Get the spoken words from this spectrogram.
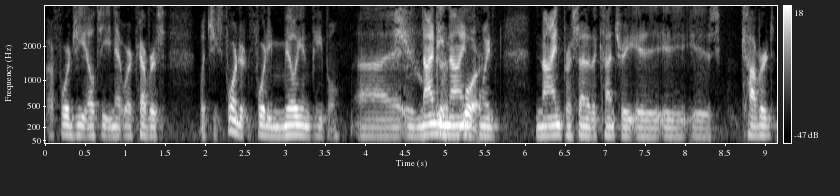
our 4G LTE network covers, which is 440 million people. Uh, 99.9 percent of the country is, is covered.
